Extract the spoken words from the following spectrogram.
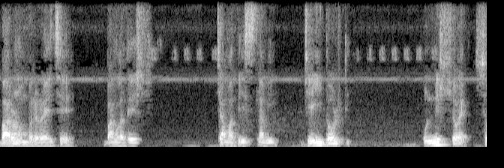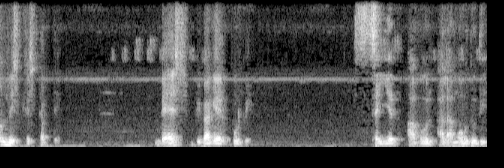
বারো নম্বরে রয়েছে বাংলাদেশ জামাতে ইসলামী। যেই দলটি উনিশশো একচল্লিশ খ্রিস্টাব্দে দেশ বিভাগের পূর্বে সৈয়দ আবুল আলা মৌদুদি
